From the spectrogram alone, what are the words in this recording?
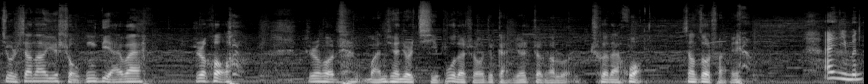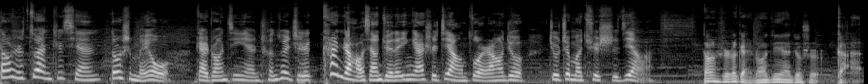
就是相当于手工 DIY 之后，之后这完全就是起步的时候就感觉整个轮车在晃，像坐船一样。哎，你们当时钻之前都是没有改装经验，纯粹只是看着好像觉得应该是这样做，然后就就这么去实践了。当时的改装经验就是敢，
